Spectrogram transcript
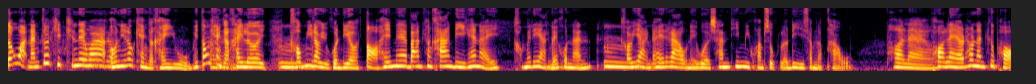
จังหวะนั้นก็คิดขึ้นได้ว่าโอ้นี่เราแข่งกับใครอยู่ ไม่ต้องแข่งกับใครเลยเขามีเราอยู่คนเดียว ต่อให้แม่บ้านข้างๆ ดีแค่ไหนเขาไม่ได้อยากได้คนนั้นอืมเขาอยากได้เราในเวอร์ชั่นที่มีความสุขแล้วดีสำหรับเขาพอแล้ว พอแล้วเท่านั้นคือพอ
